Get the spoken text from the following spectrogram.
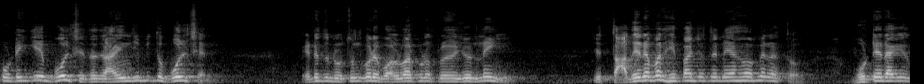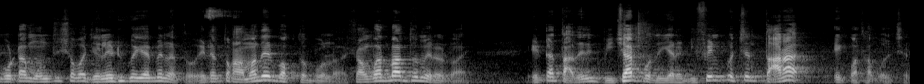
কোর্টে গিয়ে বলছে তাদের আইনজীবী তো বলছেন। এটা তো নতুন করে বলবার কোনো প্রয়োজন নেই। যে তাদের আবার হেফাজতে নেওয়া হবে না তো? ভোটের আগে গোটা মন্ত্রিসভা জেলে ঢুকে যাবে না তো? এটা তো আমাদের বক্তব্য নয়, সংবাদ মাধ্যমেরও নয়। এটা তাদের বিচারপতি যারা ডিফেন্ড করছেন, তারা এই কথা বলছেন।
